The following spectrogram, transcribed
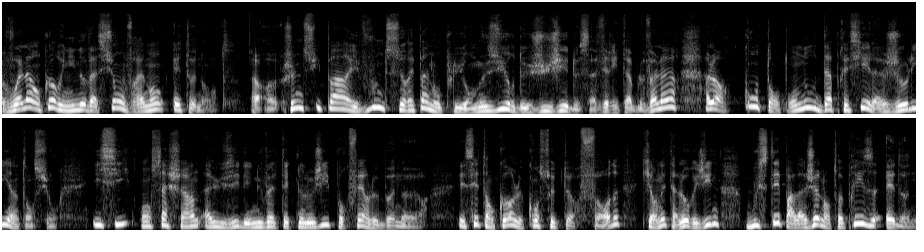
Voilà encore une innovation vraiment étonnante. Alors, je ne suis pas, et vous ne serez pas non plus, en mesure de juger de sa véritable valeur, alors contentons-nous d'apprécier la jolie intention. Ici, on s'acharne à user des nouvelles technologies pour faire le bonheur. Et c'est encore le constructeur Ford qui en est à l'origine, boosté par la jeune entreprise Edon.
